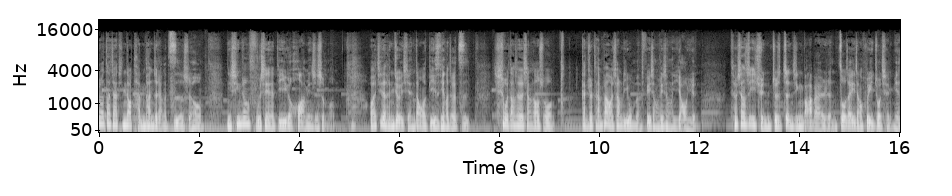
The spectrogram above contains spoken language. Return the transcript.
不知道大家听到“谈判”这两个字的时候，你心中浮现的第一个画面是什么？我还记得很久以前，当我第一次听到这个字，其实我当时就想到说，感觉谈判好像离我们非常非常的遥远，就像是一群就是正经八百的人坐在一张会议桌前面，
